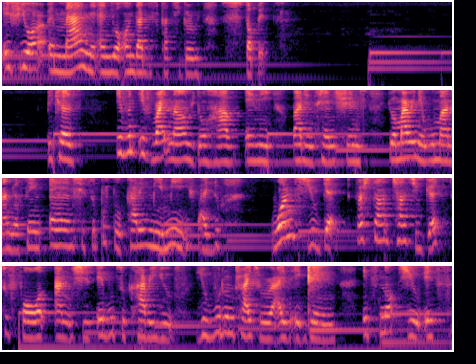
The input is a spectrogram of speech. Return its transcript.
If you are a man and you're under this category, stop it because even if right now you don't have any bad intentions you're marrying a woman and you're saying eh she's supposed to carry me me if i do once you get first time chance you get to fall and she's able to carry you you wouldn't try to rise again it's not you it's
